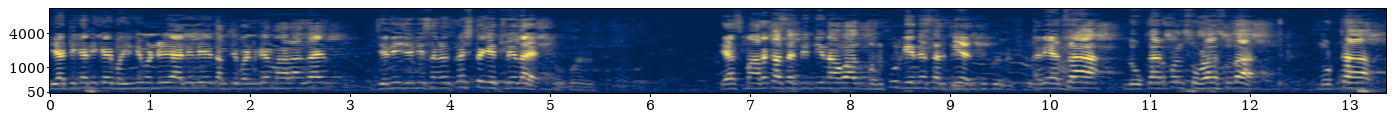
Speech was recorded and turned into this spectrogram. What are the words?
या ठिकाणी काही भजनी मंडळी आलेली आहेत आमचे बंडकर महाराज आहेत ज्यांनी ज्यांनी सगळं कष्ट घेतलेलं आहे. या स्मारकासाठी ती नावं भरपूर घेण्यासारखी आहेत. आणि याचा लोकार्पण सोहळा सुद्धा मोठा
